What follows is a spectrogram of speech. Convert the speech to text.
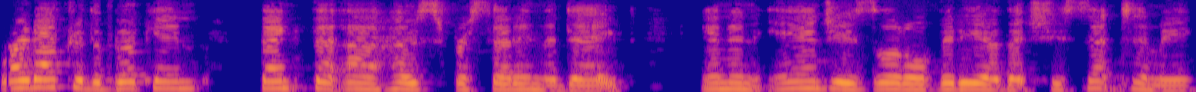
right after the booking, thank the uh, host for setting the date. And in Angie's little video that she sent to me,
